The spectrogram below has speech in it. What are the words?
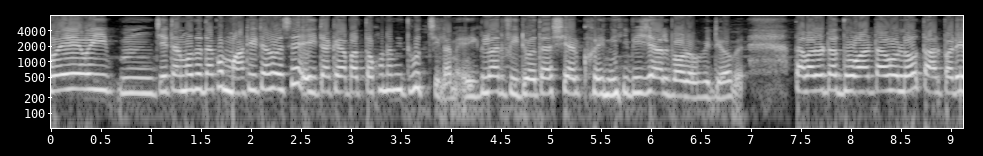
হয়ে ওই যেটার মধ্যে দেখো মাটিটা রয়েছে, এইটাকে আবার তখন আমি ধুচ্ছিলাম। এইগুলো আর ভিডিওতে আর শেয়ার করিনি, বিশাল বড় ভিডিও হবে। তারপর ওটা ধোয়াটা হলো, তারপরে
